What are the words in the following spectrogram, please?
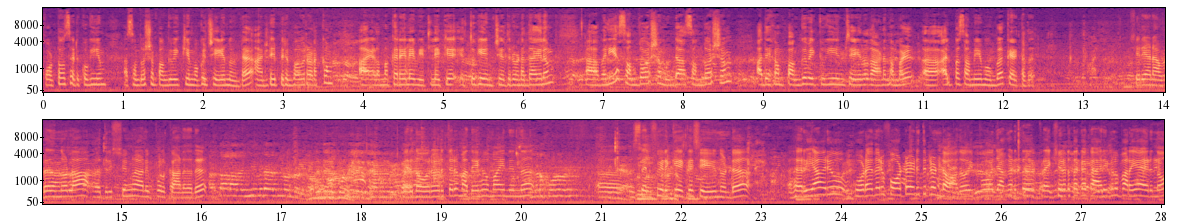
ഫോട്ടോസ് എടുക്കുകയും സന്തോഷം പങ്കുവെക്കുകയും ഒക്കെ ചെയ്യുന്നുണ്ട്. ആന്റണി പെരുമ്പാവൂരടക്കം എളമക്കരയിലെ വീട്ടിലേക്ക് എത്തുകയും ചെയ്തിട്ടുണ്ട്. എന്തായാലും വലിയ സന്തോഷമുണ്ട്. ആ സന്തോഷം അദ്ദേഹം പങ്കുവെക്കുകയും ചെയ്യുന്നതാണ് നമ്മൾ അല്പസമയം മുമ്പ് കേട്ടത്. ശരിയാണ് അവിടെ നിന്നുള്ള ദൃശ്യങ്ങളാണ് ഇപ്പോൾ കാണുന്നത്. വരുന്ന ഓരോരുത്തരും അദ്ദേഹവുമായി നിന്ന് സെൽഫി എടുക്കുകയൊക്കെ ചെയ്യുന്നുണ്ട്. ഹെറിയ ഒരു കൂടെ ഒരു ഫോട്ടോ എടുത്തിട്ടുണ്ടോ? അതോ ഇപ്പോ ഞങ്ങളുടെ അടുത്ത് പ്രേക്ഷകരുടെ കാര്യങ്ങൾ പറയായിരുന്നു.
